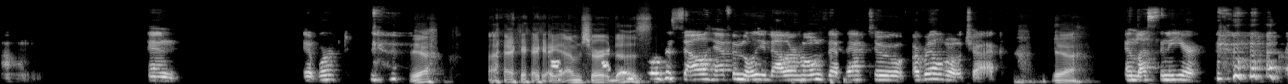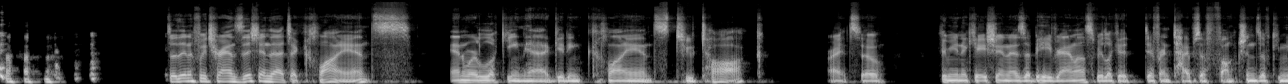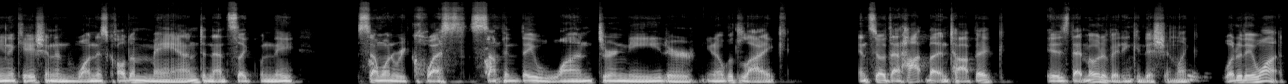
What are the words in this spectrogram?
Um, and it worked. Yeah. I, am sure it does. To sell half a million dollar homes that back to a railroad track Yeah. in less than a year. So then if we transition that to clients and we're looking at getting clients to talk, right? So communication as a behavior analyst, we look at different types of functions of communication and one is called a demand and that's like when they someone requests something they want or need or you know would like. And so that hot button topic is that motivating condition. Like what do they want?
